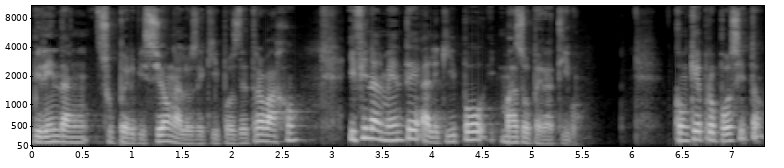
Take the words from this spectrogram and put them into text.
brindan supervisión a los equipos de trabajo, y finalmente al equipo más operativo. ¿Con qué propósito?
